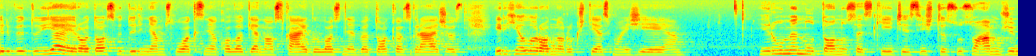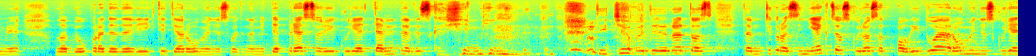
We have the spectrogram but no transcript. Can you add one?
ir viduje ir odos viduriniam sluoksnyje kolageno skaidulos nebe tokios gražios ir hialurono rūgšties mažėja ir raumenų tonusas keičiasi iš tiesų su amžiumi labiau pradeda veikti tie raumenys vadinami depresoriai kurie tempia viską žemyn. Tai čia vat ir yra tos tam tikros injekcijos kurios atpalaiduoja raumenis kurie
